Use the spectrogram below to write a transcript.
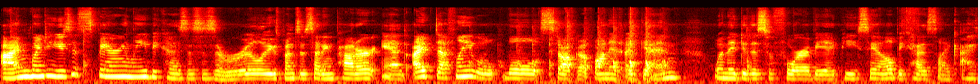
I'm going to use it sparingly because this is a really expensive setting powder and I definitely will, will stock up on it again when they do the Sephora VIP sale because like I,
